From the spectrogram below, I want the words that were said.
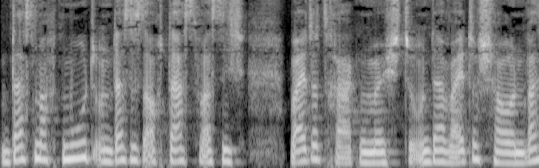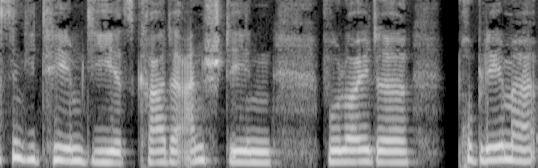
das macht Mut und das ist auch das, was ich weitertragen möchte und da weiterschauen. Was sind die Themen, die jetzt gerade anstehen, wo Leute Probleme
